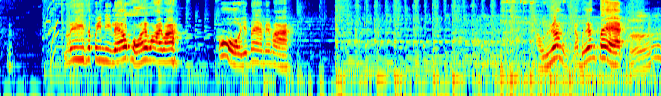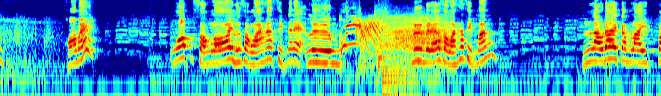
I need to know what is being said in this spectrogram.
ๆรีสปินอีกแล้วขอให้วายมา โอ้ยแม่ไม่มา เอาเรื่องกระเบื้องแตก พอไหม งบ 200 หรือ 250 นั่นแหละ ลืม ลืมไปแล้ว 250 มั้ง เราได้กำไรไป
